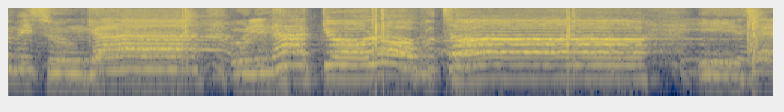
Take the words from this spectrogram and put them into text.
지금 이 순간 우린 학교로부터 해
